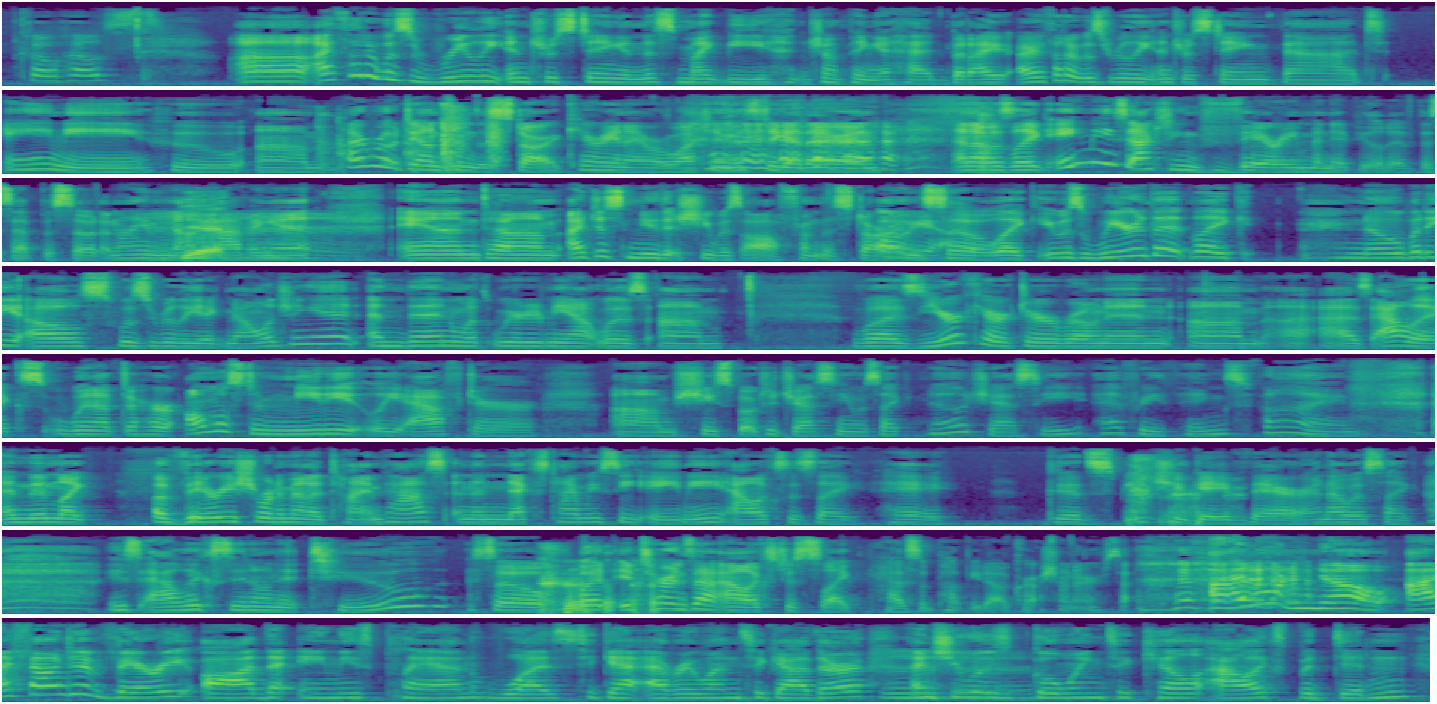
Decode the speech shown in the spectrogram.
co-host? Uh, I thought it was really interesting, and this might be jumping ahead, but I, I thought it was really interesting that Amy, who um, I wrote down from the start, Kari and I were watching this together, and, and I was like, Amy's acting very manipulative this episode, and I am not Yeah. having it. And um, I just knew that she was off from the start. Oh, and yeah. so, like, it was weird that, like, nobody else was really acknowledging it. And then what weirded me out was. Um, was your character Ronen um, uh, as Alex went up to her almost immediately after um, she spoke to Jesse and was like, "No, Jesse, everything's fine." And then like a very short amount of time passed, and then next time we see Amy, Alex is like, "Hey." Good speech you gave there, and I was like, "Is Alex in on it too?" So, but it turns out Alex just like has a puppy dog crush on her. So, I don't know. I found it very odd that Amy's plan was to get everyone together and she was mm-hmm. going to kill Alex but didn't.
